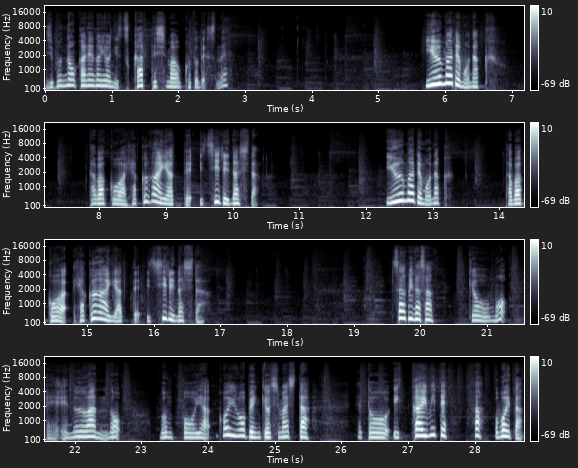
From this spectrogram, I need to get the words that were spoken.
自分のお金のように使ってしまうことですね。言うまでもなくタバコは百害あって一理なしだ。言うまでもなくタバコは百害あって一理なしだ。さあ皆さん今日も、えー、N1 の文法や語彙を勉強しました。えっと一回見てあ覚えた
